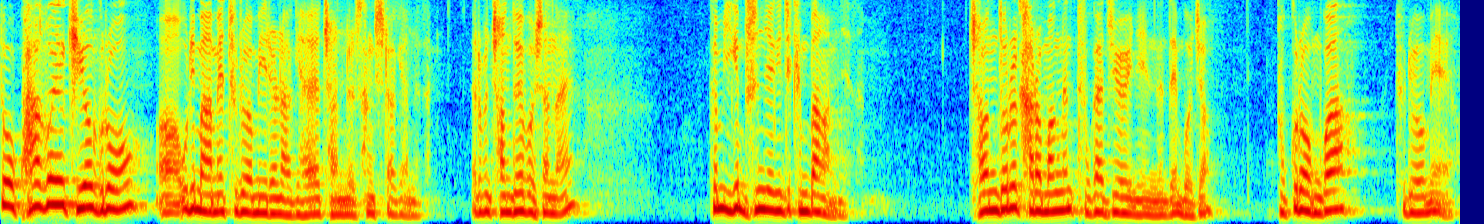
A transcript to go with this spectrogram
또 과거의 기억으로 어, 우리 마음의 두려움이 일어나게 하여 전의를 상실하게 합니다. 여러분 전도해 보셨나요? 그럼 이게 무슨 얘기인지 금방 합니다. 전도를 가로막는 두 가지 요인이 있는데 뭐죠? 부끄러움과 두려움이에요.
